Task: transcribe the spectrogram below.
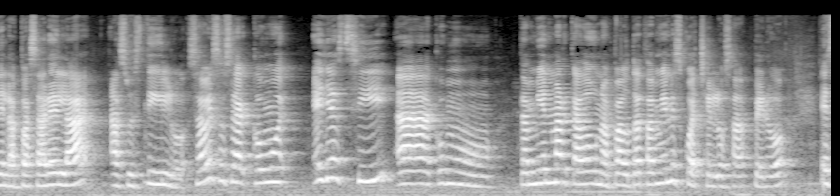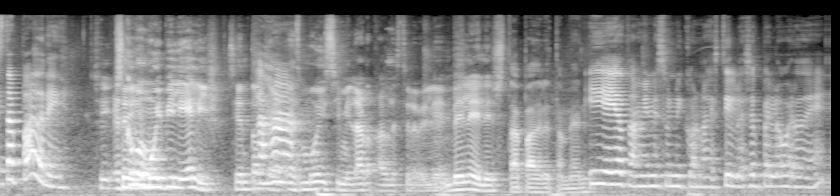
de la pasarela a su estilo, ¿sabes? O sea, como ella sí ha como también marcado una pauta, también es cuachelosa, pero está padre. Sí, es Sí. como muy Billie Eilish. Siento Ajá. que es muy similar al estilo de Billie Eilish. Billie Eilish está padre también. Y ella también es un icono de estilo, ese pelo verde.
